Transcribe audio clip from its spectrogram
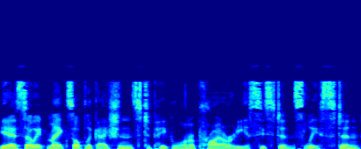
Yeah, so it makes obligations to people on a priority assistance list. And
